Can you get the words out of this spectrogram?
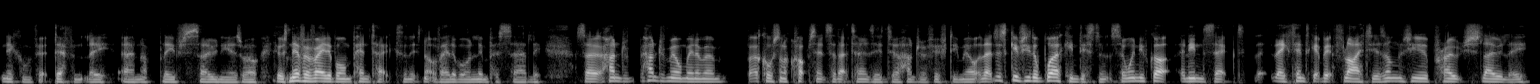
Nikon Fit definitely, and I believe Sony as well. It was never available on Pentax, and it's not available on Olympus sadly. So 100 100 mil minimum, but of course on a crop sensor that turns into 150 mil. And that just gives you the working distance. So when you've got an insect, they tend to get a bit flighty. As long as you approach slowly,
